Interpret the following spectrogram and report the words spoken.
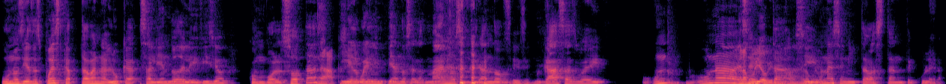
unos días después captaban a Luca saliendo del edificio con bolsotas pues y sí. el güey limpiándose las manos y tirando Sí, sí. gasas, güey. Un- una Era muy escenita, obvio, ajá, era sí, muy obvio. una escenita bastante culera.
